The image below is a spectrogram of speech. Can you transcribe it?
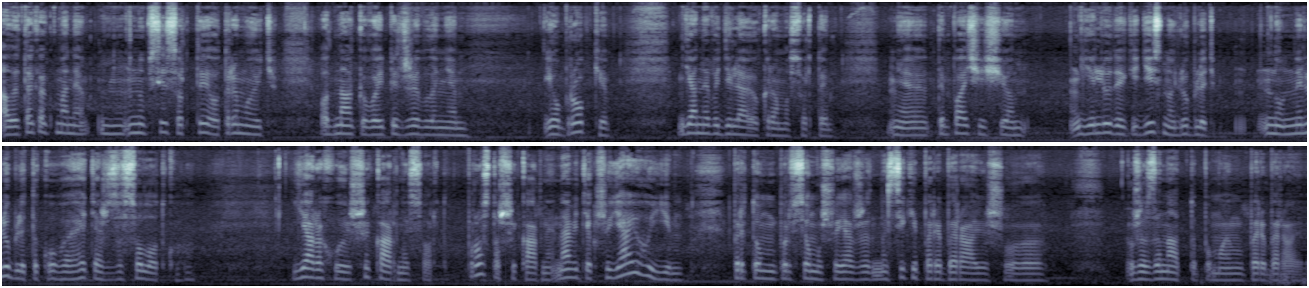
Але так як в мене ну, всі сорти отримують однакове підживлення і обробки, я не виділяю окремо сорти. Е, Тим паче, що є люди, які дійсно люблять, ну не люблять такого геть аж засолодкого. Я рахую шикарний сорт. Просто шикарний. Навіть якщо я його їм, при тому, при всьому, що я вже настільки перебираю, що вже занадто, по-моєму, перебираю,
